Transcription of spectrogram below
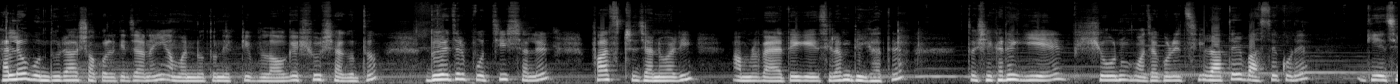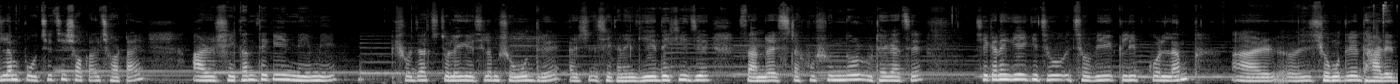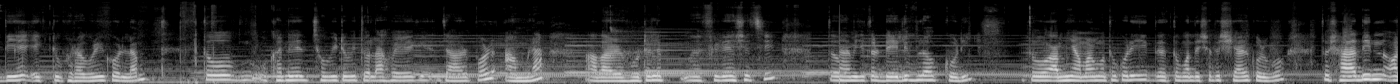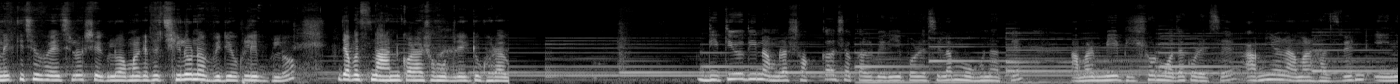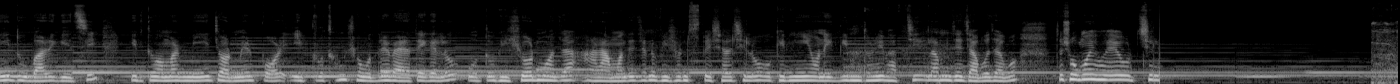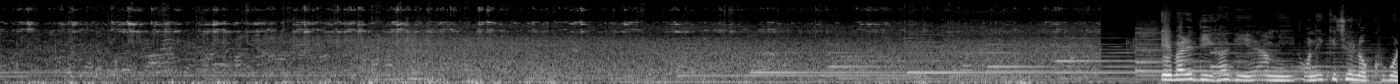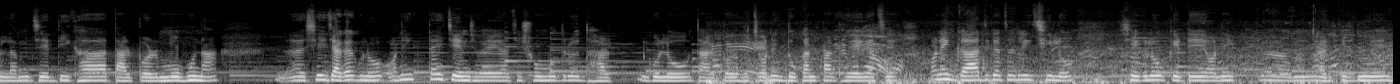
Hello বন্ধুরা, সকলকে জানাই আমার নতুন একটি ব্লগে সুস্বাগত। দু হাজার পঁচিশ সালের ফার্স্ট জানুয়ারি আমরা বেড়াতে গিয়েছিলাম দীঘাতে। তো সেখানে গিয়ে ভীষণ মজা করেছি। রাতের বাসে করে গিয়েছিলাম, পৌঁছেছি সকাল ছটায়। আর সেখান থেকেই নেমে সোজা চলে গিয়েছিলাম সমুদ্রে। আর সেখানে গিয়ে দেখি যে সানরাইজটা খুব সুন্দর উঠে গেছে। সেখানে গিয়ে কিছু ছবি ক্লিপ করলাম। আর সমুদ্রের ধারে দিয়ে একটু ঘোরাঘুরি করলাম। তো ওখানে ছবি টবি তোলা হয়ে যাওয়ার পর আমরা আবার হোটেলে ফিরে এসেছি। তো আমি যেহেতু ডেইলি ব্লগ করি, তো আমি আমার মতো করেই তোমাদের সাথে শেয়ার করব। তো সারাদিন অনেক কিছু হয়েছিল, সেগুলো আমার কাছে ছিল না ভিডিও ক্লিপগুলো যেমন স্নান করা, সমুদ্রে একটু ঘোরা। দ্বিতীয় দিন আমরা সকাল সকাল বেরিয়ে পড়েছিলাম মোহনাতে। আমার মেয়ে ভীষণ মজা করেছে। আমি আর আমার হাজব্যান্ড এই নিয়ে দুবার গেছি, কিন্তু আমার মেয়ে জন্মের পর এই প্রথম সমুদ্রে বেড়াতে গেল। ও তো ভীষণ মজা, আর আমাদের জন্য ভীষণ স্পেশাল ছিল। ওকে নিয়ে অনেক দিন ধরেই ভাবছিলাম যে যাব যাব। তো সময় হয়ে উঠছিল। এবারে দীঘা গিয়ে আমি অনেক কিছুই লক্ষ্য করলাম যে দীঘা, তারপর মোহনা সেই জায়গাগুলো অনেকটাই চেঞ্জ হয়ে গেছে। সমুদ্র ধারগুলো তারপর হচ্ছে অনেক দোকানপাট হয়ে গেছে, অনেক গাছগাছালি ছিল সেগুলো কেটে অনেক আর কি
